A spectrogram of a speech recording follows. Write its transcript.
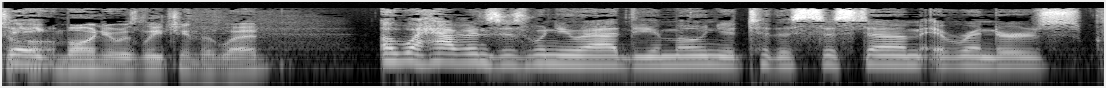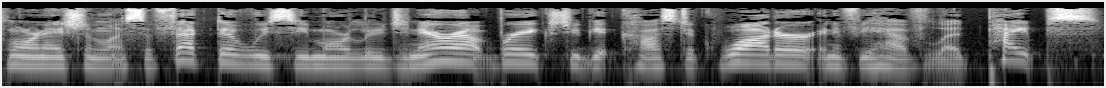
So They, ammonia was leaching the lead. uh, what happens is when you add the ammonia to the system, it renders chlorination less effective. We see more Legionnaire outbreaks. You get caustic water. And if you have lead pipes,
